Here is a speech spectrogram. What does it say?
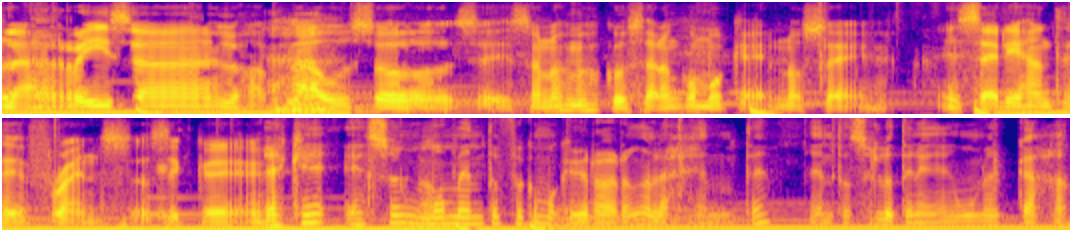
las risas, los aplausos, son los mismos que usaron como que, no sé, en series antes de Friends, así que... Es que eso en un momento fue como que grabaron a la gente, entonces lo tenían en una caja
